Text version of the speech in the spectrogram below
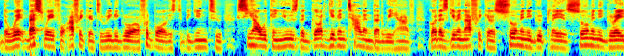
the way, best way for Africa to really grow our football is to begin to see how we can use the God-given talent that we have. God has given Africa so many good players, so many great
